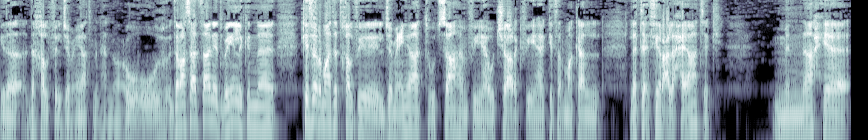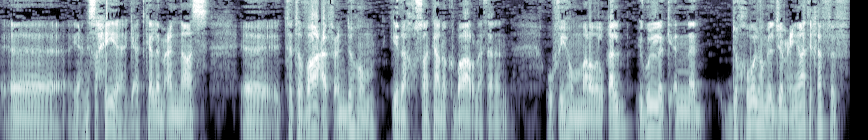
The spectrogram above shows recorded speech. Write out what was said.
إذا دخل في الجمعيات من هالنوع. ودراسات ثانية تبين لك أن كثر ما تدخل في الجمعيات وتساهم فيها وتشارك فيها كثر ما كان له تأثير على حياتك من ناحية آه، يعني صحية. قاعد أتكلم عن ناس آه، تتضاعف عندهم إذا خصوصا كانوا كبار مثلا. وفيهم مرض القلب يقول لك إن دخولهم للجمعيات يخفف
